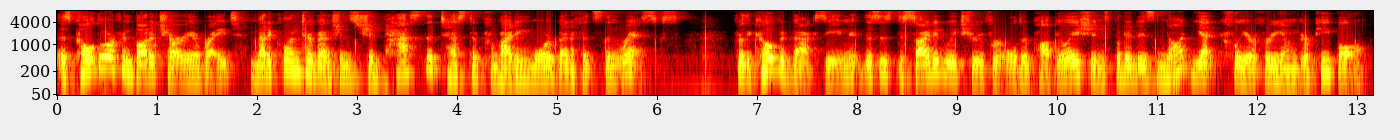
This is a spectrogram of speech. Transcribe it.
As Kulldorff and Bhattacharya write, medical interventions should pass the test of providing more benefits than risks. For the COVID vaccine, this is decidedly true for older populations, but it is not yet clear for younger people.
